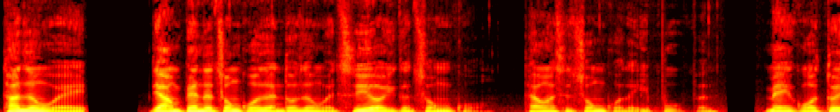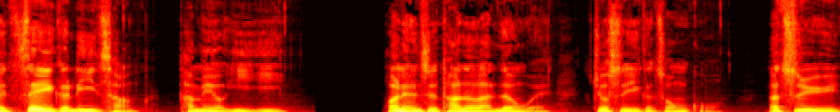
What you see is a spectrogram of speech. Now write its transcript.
他认为两边的中国人都认为只有一个中国，台湾是中国的一部分。美国对这个立场他没有异议，换言之，他仍然认为就是一个中国。那至于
